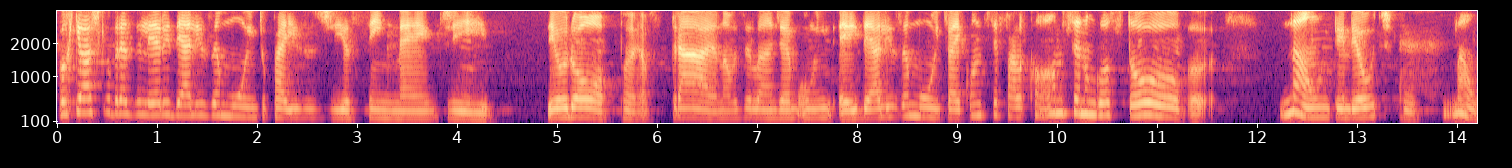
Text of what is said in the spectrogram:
Porque eu acho que o brasileiro idealiza muito países de assim, né, de Europa, Austrália, Nova Zelândia, é, é, idealiza muito. Aí quando você fala, como você não gostou? Não, entendeu? Tipo, não.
